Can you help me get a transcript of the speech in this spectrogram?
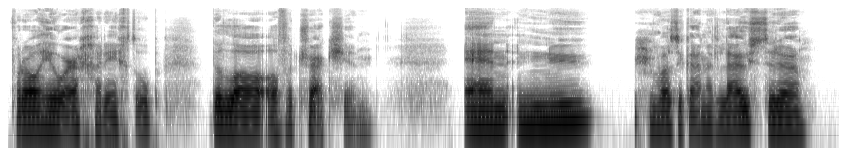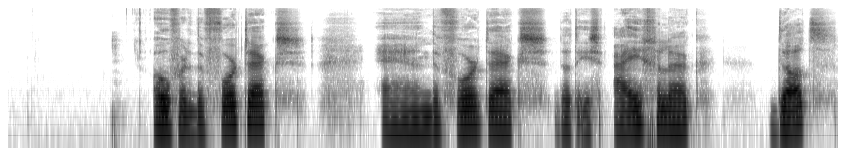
Vooral heel erg gericht op the law of attraction. En nu was ik aan het luisteren over de vortex. En de vortex, dat is eigenlijk dat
